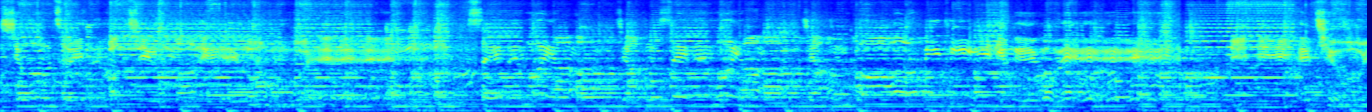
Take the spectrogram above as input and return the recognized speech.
小水，的月。滴滴的笑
